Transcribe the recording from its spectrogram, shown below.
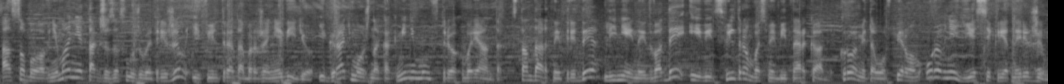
Особого внимания также заслуживает режим и фильтры отображения видео. Играть можно как минимум в трех вариантах. Стандартный 3D, линейный 2D и вид с фильтром 8-битной аркады. Кроме того, в первом уровне есть секретный режим,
